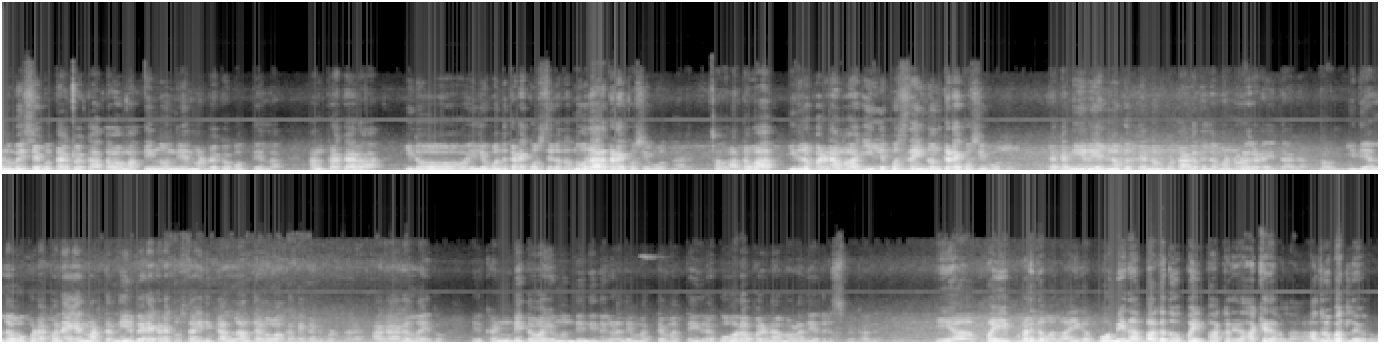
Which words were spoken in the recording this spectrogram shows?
ಅನುಭವಿಸೇ ಗೊತ್ತಾಗ್ಬೇಕಾ ಅಥವಾ ಮತ್ತೆ ಇನ್ನೊಂದು ಏನ್ ಮಾಡ್ಬೇಕೋ ಗೊತ್ತಿಲ್ಲ. ನನ್ನ ಪ್ರಕಾರ ಇದು ಇಲ್ಲಿ ಒಂದು ಕಡೆ ಕುಸಿರೋದು ನೂರಾರು ಕಡೆ ಕುಸಿಬಹುದು ನಾಳೆ. ಅಥವಾ ಇದ್ರ ಪರಿಣಾಮವಾಗಿ ಇಲ್ಲಿ ಕುಸಿದ ಇನ್ನೊಂದು ಕಡೆ ಕುಸಿಬಹುದು ಯಾಕೆ ನೀರು ಎಲ್ಲಿ ನುಗ್ಗುತ್ತೆ ನಮ್ಗೆ ಗೊತ್ತಾಗೋದಿಲ್ಲ ಮಣ್ಣೊಳಗಡೆ ಇದ್ದಾಗ. ಇದೆಲ್ಲವೂ ಕೂಡ ಕೊನೆಗೆ ಏನ್ ಮಾಡ್ತಾರೆ? ನೀರು ಬೇರೆ ಕಡೆ ಕುಸಿದಾಗ ಇದಕ್ಕೆ ಅಲ್ಲ ಅಂತ ಹೇಳುವ ಕತೆ ಕಟ್ಟಿಬಿಡ್ತಾರೆ ಹಾಗಾಗಲ್ಲ ಇದು. ಇದು ಖಂಡಿತವಾಗಿ ಮುಂದಿನ ದಿನಗಳಲ್ಲಿ ಮತ್ತೆ ಮತ್ತೆ ಇದರ ಘೋರ ಪರಿಣಾಮಗಳನ್ನು ಎದುರಿಸಬೇಕಾಗುತ್ತೆ. ಈ ಪೈಪ್ಗಳಿದವಲ್ಲ ಈಗ ಭೂಮಿನ ಬಗದು ಪೈಪ್ ಹಾಕೋದಿದೆ ಹಾಕಿದಾರಲ್ಲ ಅದ್ರ ಬದಲು ಇವರು.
